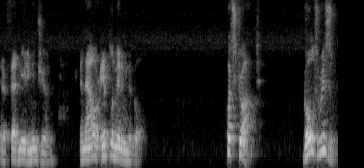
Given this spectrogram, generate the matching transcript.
at a Fed meeting in June, and now are implementing the goal, what's dropped? Gold's risen.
